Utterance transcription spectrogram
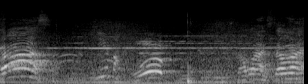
Пас! Діма, Оп! Вставай, вставай.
